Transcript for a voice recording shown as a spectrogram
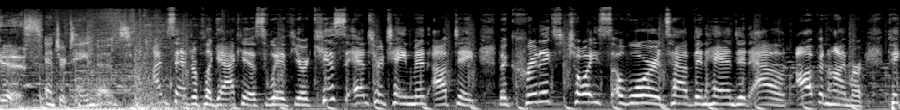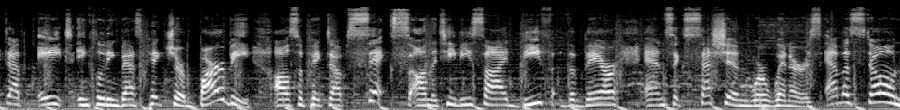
Kiss. Entertainment. I'm Sandra Plagakis with your Kiss Entertainment update. The Critics' Choice Awards have been handed out. Oppenheimer picked up eight, including Best Picture. Barbie also picked up six. On the TV side, Beef, The Bear, and Succession were winners. Emma Stone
